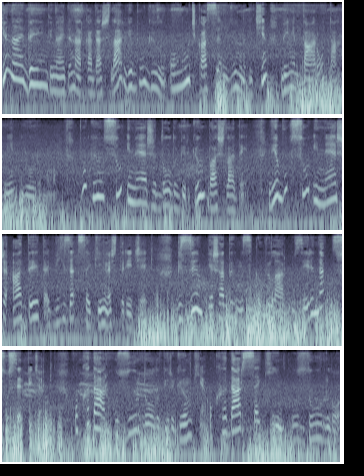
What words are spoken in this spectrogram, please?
Günaydın, günaydın arkadaşlar ve bugün 13 Kasım günü için benim tarot tahmin yorumum. Bugün su enerji dolu bir gün başladı ve bu su enerji adeta bizi sakinleştirecek. Bizim yaşadığımız sıkıntılar üzerinde su serpecek. O kadar huzur dolu bir gün ki, o kadar sakin, huzurlu,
